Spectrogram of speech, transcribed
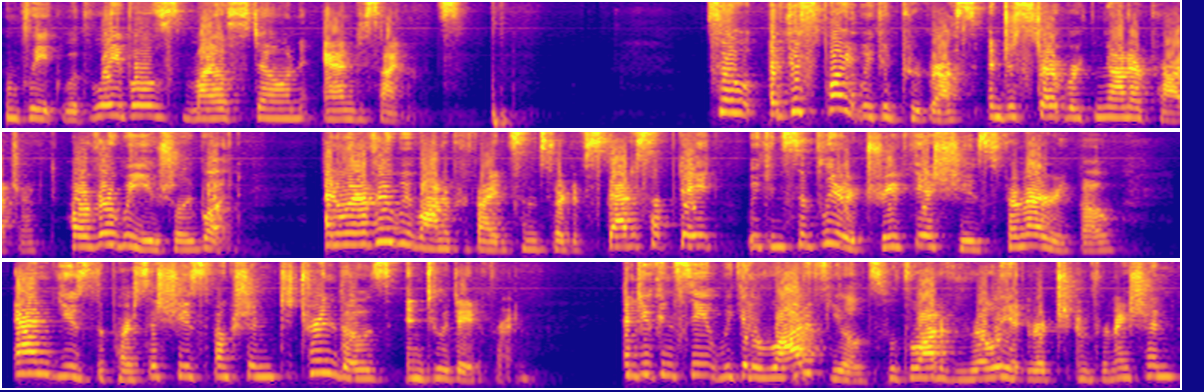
complete with labels, milestone, and assignments. So at this point, we could progress and just start working on our project however we usually would. And whenever we want to provide some sort of status update, we can simply retrieve the issues from our repo and use the parse issues function to turn those into a data frame. And you can see we get a lot of fields with a lot of really rich information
